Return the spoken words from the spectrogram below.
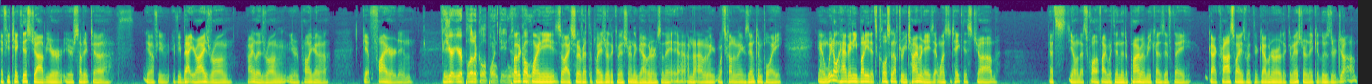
if you take this job, you're you're subject to, you know, if you if you bat your eyes wrong, eyelids wrong, you're probably gonna get fired. And Because you're you're a political appointee. And political and- appointee, so I serve at the pleasure of the commissioner and the governor. So they, uh, I'm not I'm an, what's called an exempt employee, and we don't have anybody that's close enough to retirement age that wants to take this job. That's you know that's qualified within the department because if they got crosswise with the governor or the commissioner, they could lose their job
